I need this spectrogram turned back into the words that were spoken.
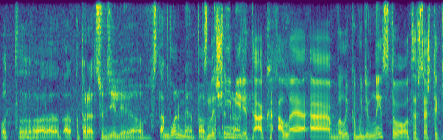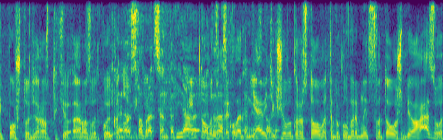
от, э, а- а- которые отсудили в Стокгольме. по В значній арбитражу. мірі так, але е, велике будівництво це все ж таки поштовх для розвитку розвитку І, е, економіки. 100%. Я Крім того, це за наприклад, скобками навіть ставлю. якщо використовувати наприклад, виробництво того ж біогазу,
